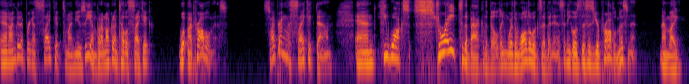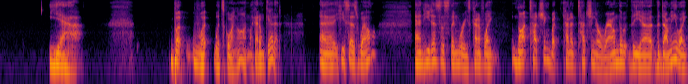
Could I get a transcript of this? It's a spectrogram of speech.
and I'm going to bring a psychic to my museum, but I'm not going to tell the psychic what my problem is. So I bring the psychic down, and he walks straight to the back of the building where the Waldo exhibit is, and he goes, "This is your problem, isn't it?" And I'm like, Yeah. But what what's going on? Like I don't get it. Uh, he says, well, and he does this thing where he's kind of like not touching, but kind of touching around the the uh, the dummy, like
